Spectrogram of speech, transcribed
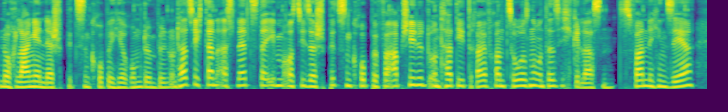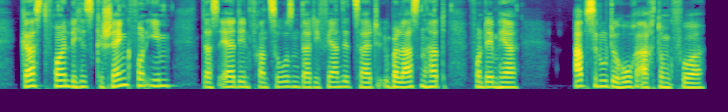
noch lange in der Spitzengruppe hier rumdümpeln und hat sich dann als letzter eben aus dieser Spitzengruppe verabschiedet und hat die drei Franzosen unter sich gelassen. Das fand ich ein sehr gastfreundliches Geschenk von ihm, dass er den Franzosen da die Fernsehzeit überlassen hat. Von dem her absolute Hochachtung vor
